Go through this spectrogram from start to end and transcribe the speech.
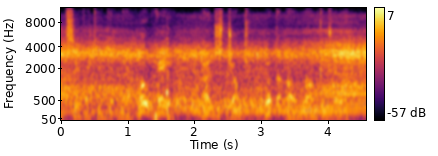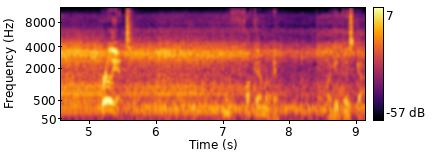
Let's see if I keep getting there. Whoa, hey, I just jumped. What the? Oh, wrong controller. Brilliant. Where the fuck am I? I'll get this guy.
